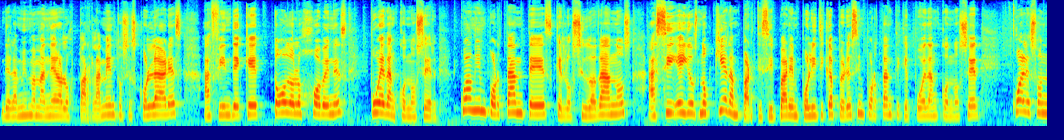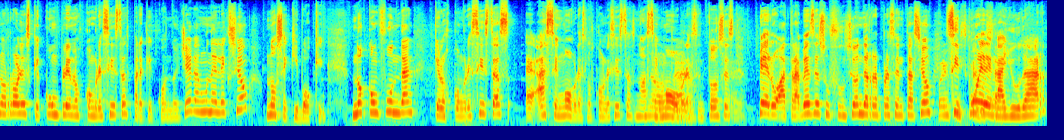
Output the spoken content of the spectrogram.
de la misma manera los parlamentos escolares, a fin de que todos los jóvenes puedan conocer cuán importante es que los ciudadanos, así ellos no quieran participar en política, pero es importante que puedan conocer cuáles son los roles que cumplen los congresistas para que cuando llegan a una elección no se equivoquen. No confundan que los congresistas eh, hacen obras, los congresistas no hacen obras. Entonces, pero a través de su función de representación sí pueden ayudar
